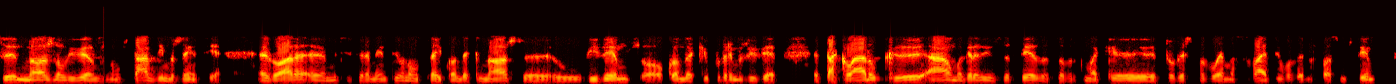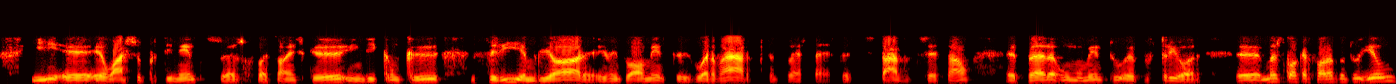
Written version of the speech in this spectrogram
se nós não vivermos num estado de emergência Agora, eh, muito sinceramente, eu não sei quando é que nós uh, o vivemos ou quando é que o poderemos viver. Está claro que há uma grande incerteza sobre como é que todo este problema se vai desenvolver nos próximos tempos e uh, eu acho pertinentes as reflexões que indicam que seria melhor, eventualmente, guardar, portanto, este estado de exceção para um momento posterior. Eh, mas, de qualquer forma, portanto, eu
